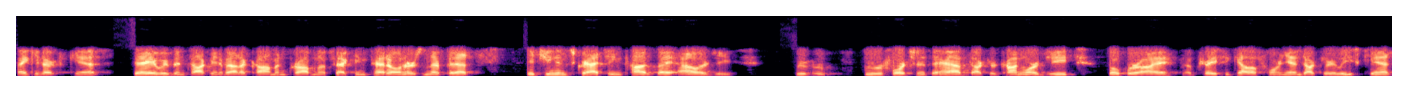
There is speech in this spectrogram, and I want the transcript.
Thank you, Dr. Kent. Today we've been talking about a common problem affecting pet owners and their pets, itching and scratching caused by allergies. We were, we were fortunate to have Dr. Kanwarjit Boparai of Tracy, California, and Dr. Elyse Kent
